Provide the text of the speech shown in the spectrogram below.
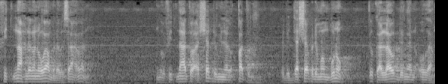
fitnah dengan orang pada besar kan? Fitnah tu asyad minal qatl. Lebih dahsyat pada membunuh. Tu kalau dengan orang.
